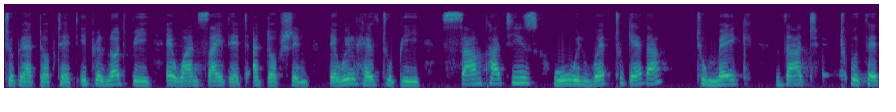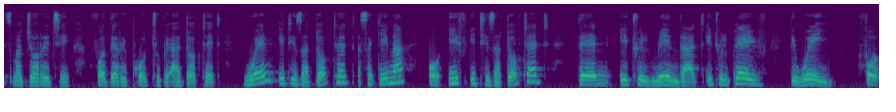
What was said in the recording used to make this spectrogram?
to be adopted. It will not be a one-sided adoption. There will have to be some parties who will work together to make that two-thirds majority for the report to be adopted. When it is adopted, Sakina, or if it is adopted, then it will mean that it will pave the way for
